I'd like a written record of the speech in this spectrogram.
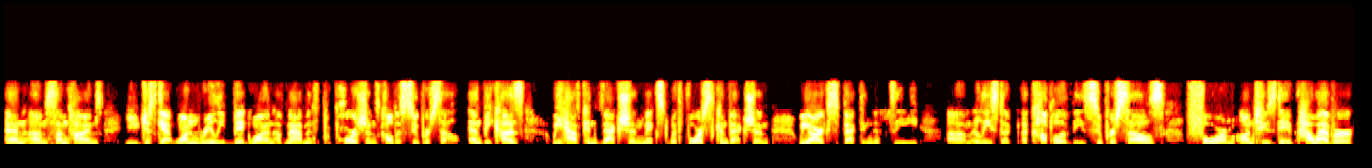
and um, sometimes you just get one really big one of mammoth proportions called a supercell. And because we have convection mixed with forced convection, we are expecting to see um, at least a, a, couple of these supercells form on Tuesday. However,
